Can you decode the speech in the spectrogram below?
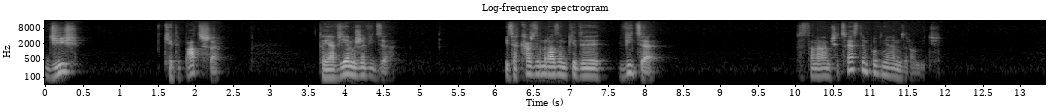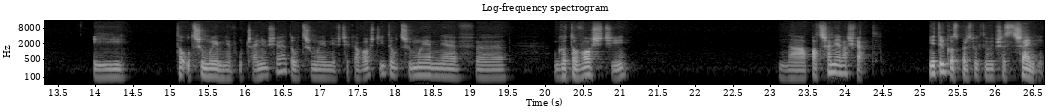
Dziś, kiedy patrzę, to ja wiem, że widzę. I za każdym razem, kiedy widzę, zastanawiam się, co ja z tym powinienem zrobić. I to utrzymuje mnie w uczeniu się, to utrzymuje mnie w ciekawości, to utrzymuje mnie w e, gotowości na patrzenie na świat. Nie tylko z perspektywy przestrzeni,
